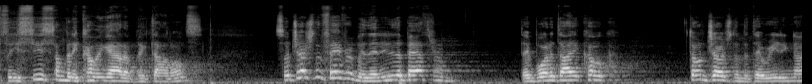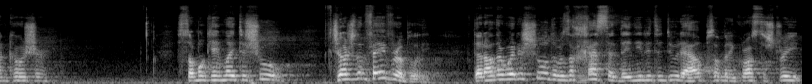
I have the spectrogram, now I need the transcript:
So you see somebody coming out of McDonald's, so judge them favorably. They needed the bathroom. They bought a Diet Coke. Don't judge them that they were eating non kosher. Someone came late to shul. Judge them favorably. That on their way to shul, there was a chesed they needed to do to help somebody cross the street.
